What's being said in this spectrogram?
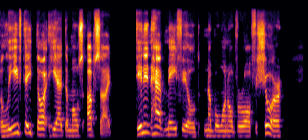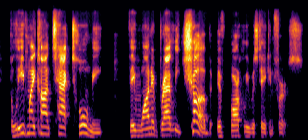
Believed they thought he had the most upside. Didn't have Mayfield number one overall for sure. Believe my contact told me they wanted Bradley Chubb if Barkley was taken first.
